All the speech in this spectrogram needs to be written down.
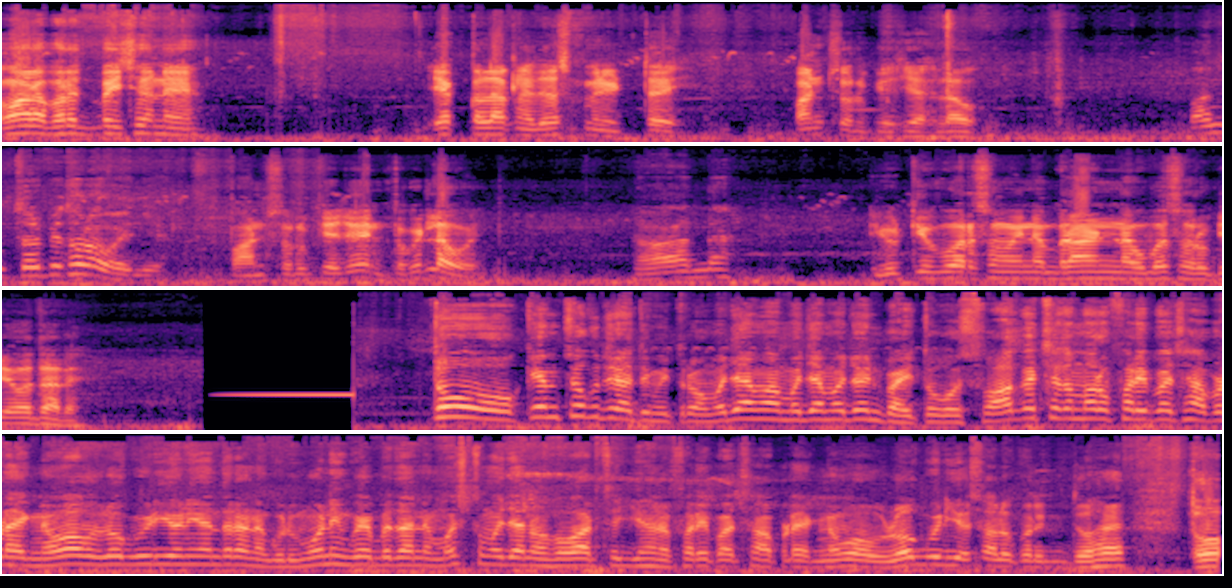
અમારા ભરતભાઈ છે ને એક કલાક ને દસ મિનિટ થઈ. પાંચસો રૂપિયા છે લાવો પાંચસો રૂપિયા થોડા હોય ને પાંચસો રૂપિયા જોઈએ ને તો કેટલા હોય? હા ના યુટ્યુબર સમયના બ્રાન્ડના બસો રૂપિયા વધારે. તો કેમ છો ગુજરાતી મિત્રો? મજામાં મજામાં જોઈને ભાઈ. તો સ્વાગત છે તમારું ફરી પાછા આપણા એક નવા વ્લોગ વિડીયોની અંદર અને ગુડ મોર્નિંગ ભાઈ બધાને. મસ્ત મજાનો હવાર થઈ ગયો અને ફરી પાછા આપણે એક નવો વ્લોગ વીડિયો ચાલુ કરી દીધો હે. તો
